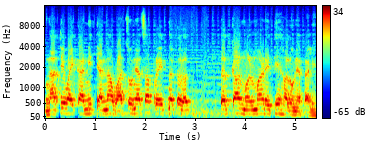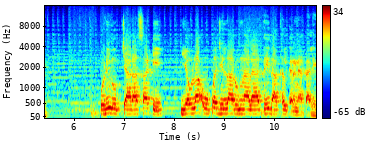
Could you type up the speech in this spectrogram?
नातेवाईकांनी त्यांना वाचवण्याचा प्रयत्न करत तत्काळ मळमाड येथे हलवण्यात आले. पुढील उपचारासाठी येवला उपजिल्हा रुग्णालयातही दाखल करण्यात आले.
